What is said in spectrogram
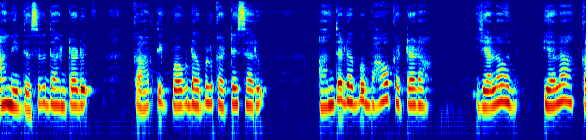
అని దశరథ అంటాడు. కార్తిక్ బాబు డబ్బులు కట్టేశారు. అంత డబ్బు బావ కట్టాడా? ఎలా ఎలా అక్క?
